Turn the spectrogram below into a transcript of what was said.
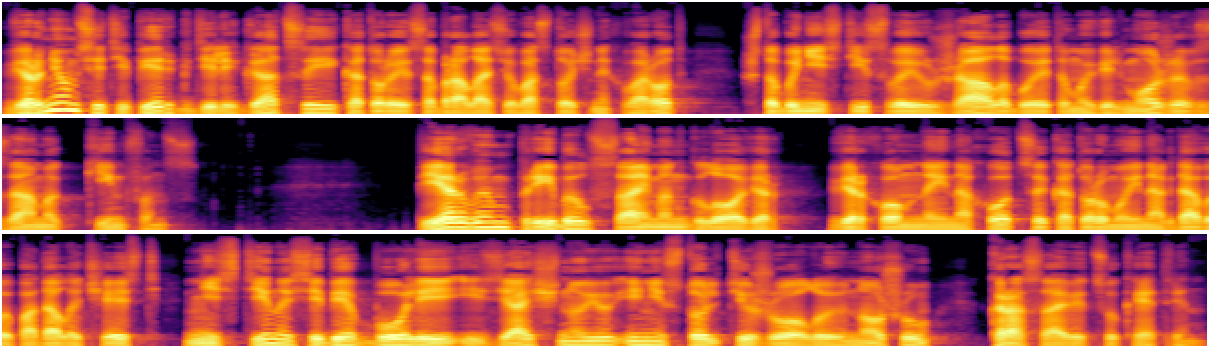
Вернемся теперь к делегации, которая собралась у восточных ворот, чтобы нести свою жалобу этому вельможе в замок Кинфанс. Первым прибыл Саймон Гловер, верхом на иноходце, которому иногда выпадала честь нести на себе более изящную и не столь тяжелую ношу, красавицу Кэтрин.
